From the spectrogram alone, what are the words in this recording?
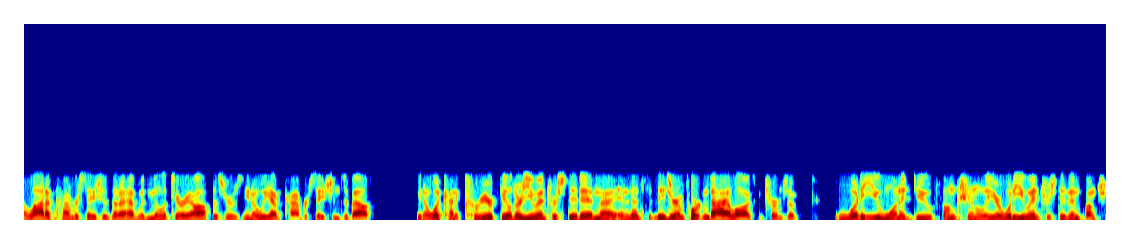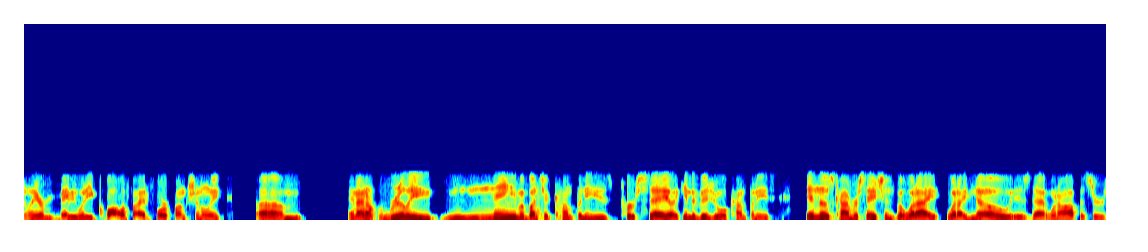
a lot of conversations that I have with military officers, you know, we have conversations about, you know, what kind of career field are you interested in? And these are important dialogues in terms of what do you want to do functionally, or what are you interested in functionally, or maybe what are you qualified for functionally. Um, and I don't really name a bunch of companies per se, like individual companies in those conversations. But what I what I know is that when officers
